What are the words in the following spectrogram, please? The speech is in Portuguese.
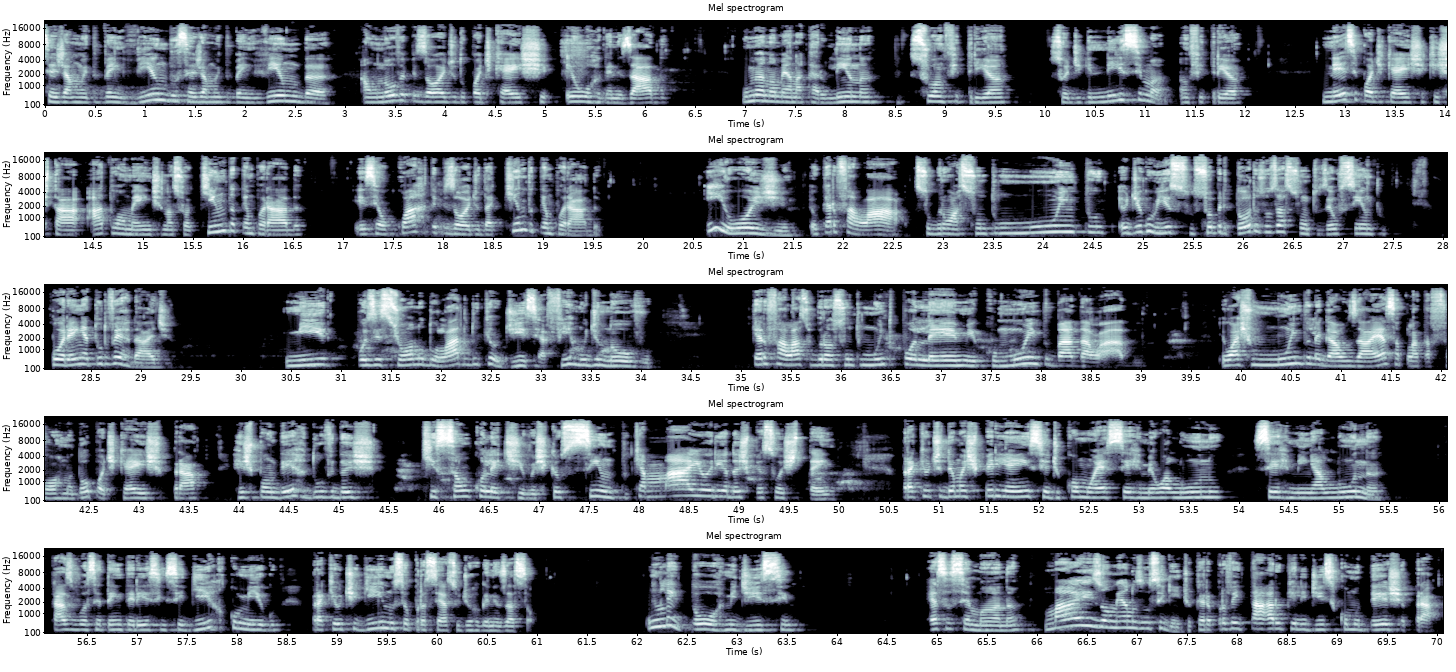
Seja muito bem-vindo, seja muito bem-vinda a um novo episódio do podcast Eu Organizado. O meu nome é Ana Carolina, sou anfitriã, sou digníssima anfitriã. Nesse podcast que está atualmente na sua quinta temporada, esse é o quarto episódio da quinta temporada. E hoje eu quero falar sobre um assunto muito. Eu digo isso sobre todos os assuntos, eu sinto. Porém, é tudo verdade me posiciono do lado do que eu disse, afirmo de novo. Quero falar sobre um assunto muito polêmico, muito badalado. Eu acho muito legal usar essa plataforma do podcast para responder dúvidas que são coletivas, que eu sinto que a maioria das pessoas tem, para que eu te dê uma experiência de como é ser meu aluno, ser minha aluna. Caso você tenha interesse em seguir comigo para que eu te guie no seu processo de organização. Um leitor me disse essa semana mais ou menos o seguinte: eu quero aproveitar o que ele disse como deixa para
